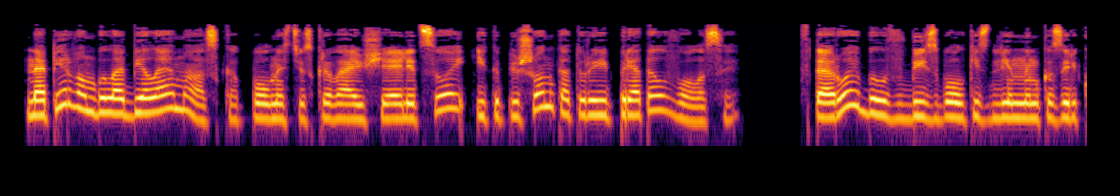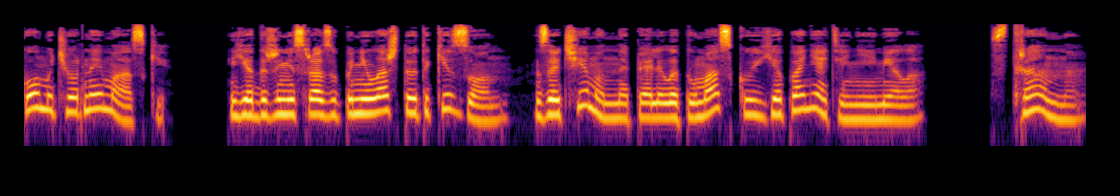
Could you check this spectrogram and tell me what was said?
На первом была белая маска, полностью скрывающая лицо, и капюшон, который прятал волосы. Второй был в бейсболке с длинным козырьком и черной маске. Я даже не сразу поняла, что это Кизон. Зачем он напялил эту маску, я понятия не имела. Странно.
